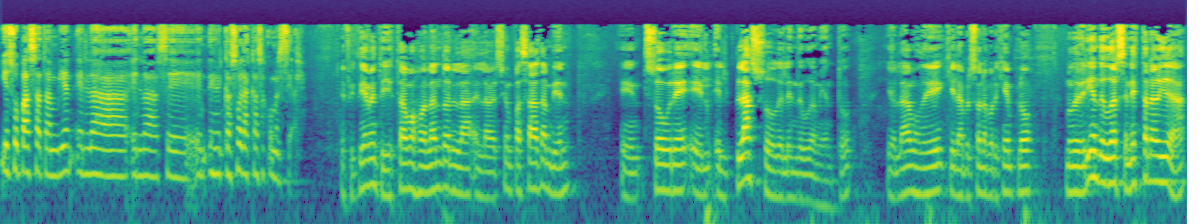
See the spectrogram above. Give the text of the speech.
Y eso pasa también en, la, en, las, eh, en, el caso de las casas comerciales. Efectivamente, y estábamos hablando en la, en la versión pasada también eh, sobre el, el plazo del endeudamiento. Y hablábamos de que la persona, por ejemplo, no debería endeudarse en esta Navidad,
